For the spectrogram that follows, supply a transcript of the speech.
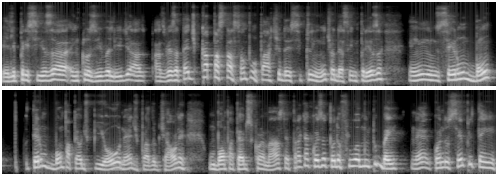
ele precisa, inclusive, ali, de, às vezes até de capacitação por parte desse cliente ou dessa empresa em ser um bom ter um bom papel de PO, né, de Product Owner, um bom papel de Scrum Master, para que a coisa toda flua muito bem, né? Quando sempre tem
